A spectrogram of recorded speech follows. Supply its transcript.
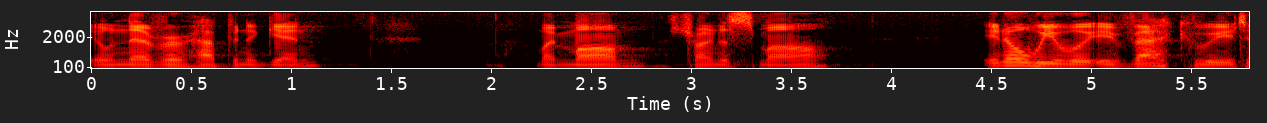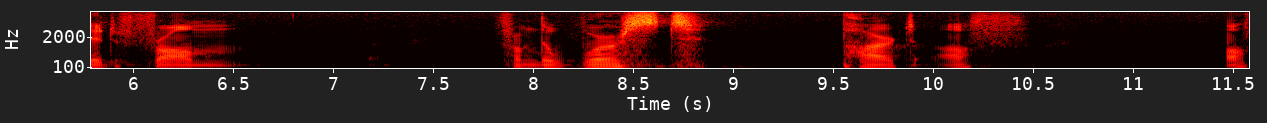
it'll never happen again. My mom is trying to smile. You know, we were evacuated from, from the worst part of, of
